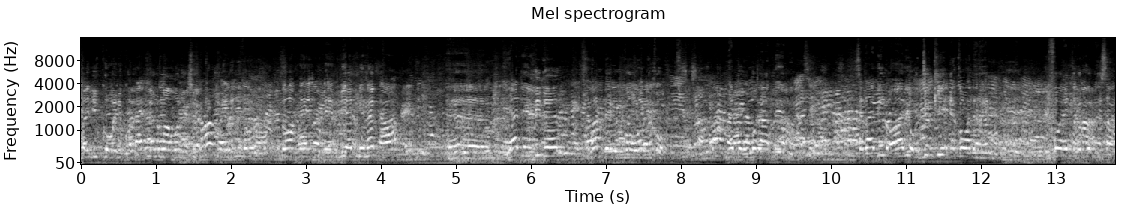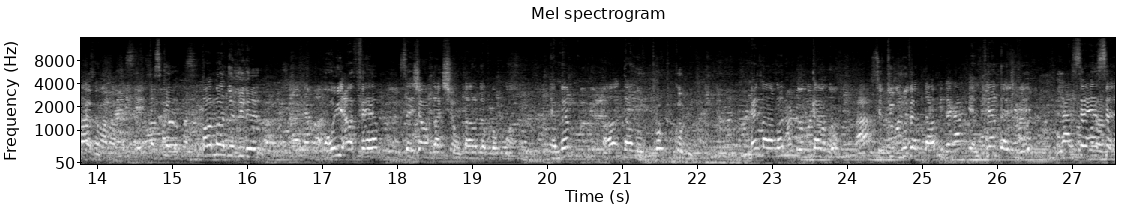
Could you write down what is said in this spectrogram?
Bali Ko, Bali Ko, vraiment on Donc, mais, mais bien que nag, euh, il y a des leaders wadde ko waɗi ko. Neɗɗo ummoɗa ɓeema c'est à dire o ari o jokki e ko waɗata hen il faut être reconnaissant quand même. Parce que pas mal de leaders ont eu à faire ces genres d'action dans le développement et même euh, dans nos propres communes. Maintenant, c'est une nouvelle dame, elle vient d'arriver, elle s'est installée,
